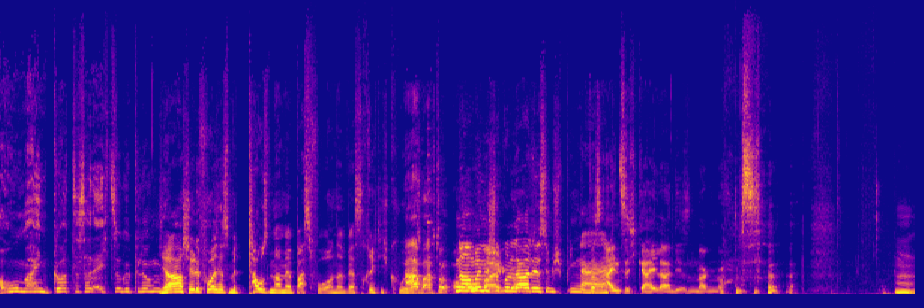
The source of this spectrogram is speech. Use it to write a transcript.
Oh mein Gott, das hat echt so geklungen. Ja, stell dir vor, ich das mit tausendmal mehr Bass vor und dann wär's richtig cool. Aber Achtung, oh Na, meine mein Schokolade Gott. ist im Spinat. Das einzig Geile an diesen Magnums. Mm,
